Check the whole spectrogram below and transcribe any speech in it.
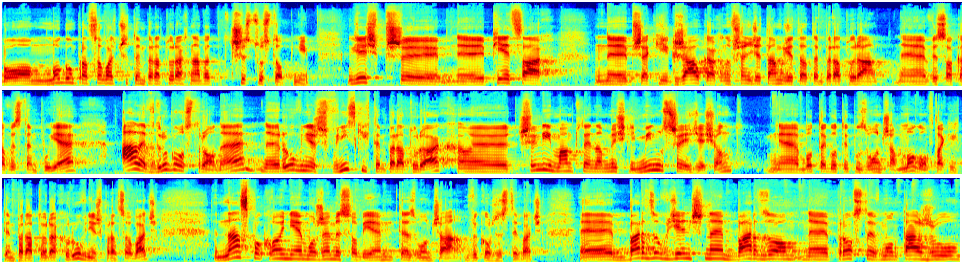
bo mogą pracować przy temperaturach nawet 300 stopni. Gdzieś przy e, piecach, e, przy jakichś grzałkach, no wszędzie tam, gdzie ta temperatura e, wysoka występuje, ale w drugą stronę również w niskich temperaturach, czyli mam tutaj na myśli minus 60, e, bo tego typu złącza mogą w takich temperaturach również pracować, na spokojnie możemy sobie te złącza wykorzystywać. E, Bardzo wdzięczne, bardzo e, proste w montażu,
